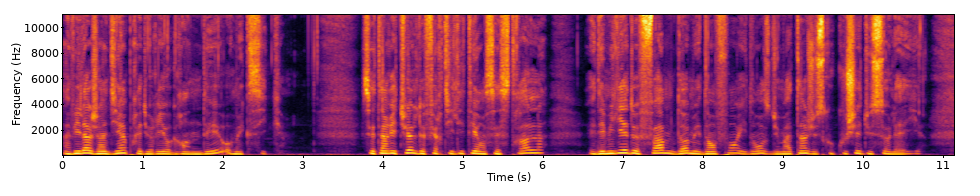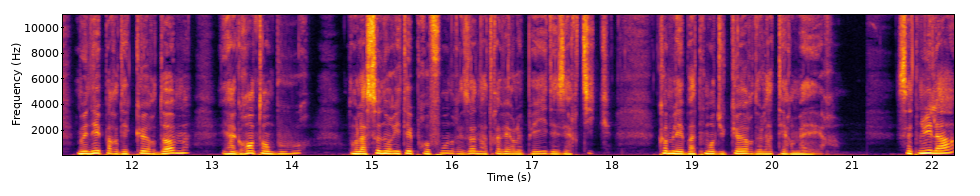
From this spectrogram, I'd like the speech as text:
un village indien près du Rio Grande, au Mexique. C'est un rituel de fertilité ancestrale et des milliers de femmes, d'hommes et d'enfants y dansent du matin jusqu'au coucher du soleil, menés par des chœurs d'hommes et un grand tambour, dont la sonorité profonde résonne à travers le pays désertique, comme les battements du cœur de la terre-mère. Cette nuit-là,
